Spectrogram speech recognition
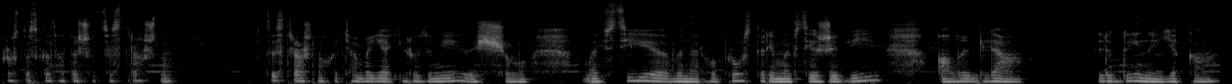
Просто сказати, що це страшно. Це страшно, хоча б я і розумію, що ми всі в енергопросторі, ми всі живі, але для людини, яка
